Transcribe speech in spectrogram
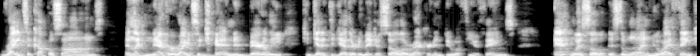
writes a couple songs and like never writes again and barely can get it together to make a solo record and do a few things. Entwistle is the one who I think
